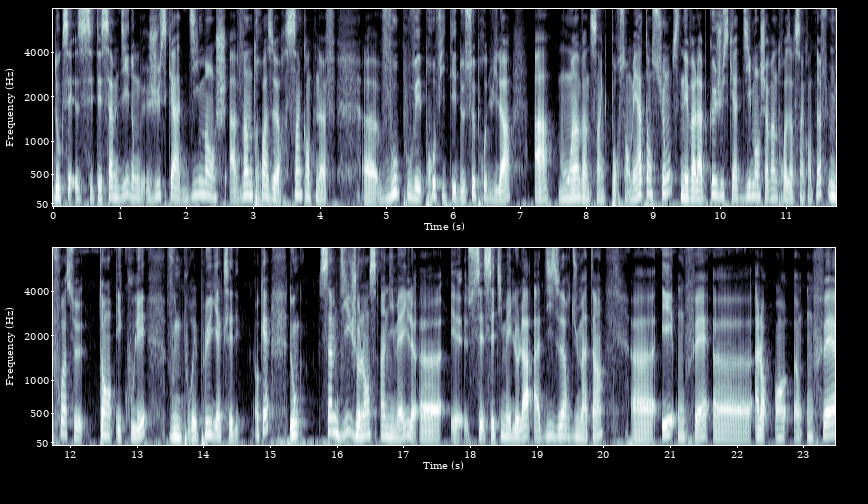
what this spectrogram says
donc c'était samedi, donc jusqu'à dimanche à 23h59, vous pouvez profiter de ce produit-là à moins 25%. Mais attention, ce n'est valable que jusqu'à dimanche à 23h59. Une fois ce temps écoulé, vous ne pourrez plus y accéder. Ok? Donc samedi, je lance un email, euh, et cet email-là à 10h du matin, euh, et on fait, euh, alors on, fait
